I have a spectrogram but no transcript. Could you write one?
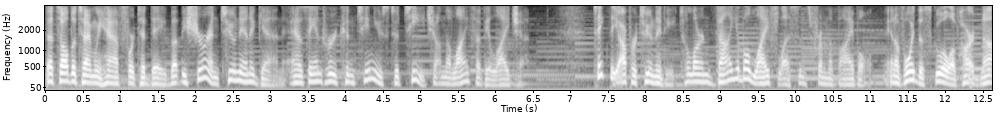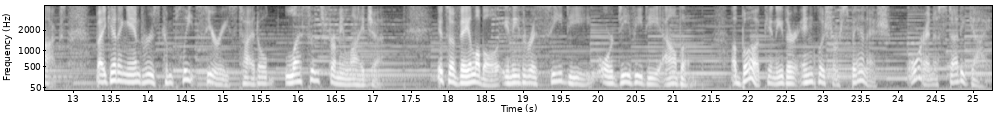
That's all the time we have for today, but be sure and tune in again as Andrew continues to teach on the life of Elijah. Take the opportunity to learn valuable life lessons from the Bible and avoid the school of hard knocks by getting Andrew's complete series titled Lessons from Elijah. It's available in either a CD or DVD album, a book in either English or Spanish, or in a study guide.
